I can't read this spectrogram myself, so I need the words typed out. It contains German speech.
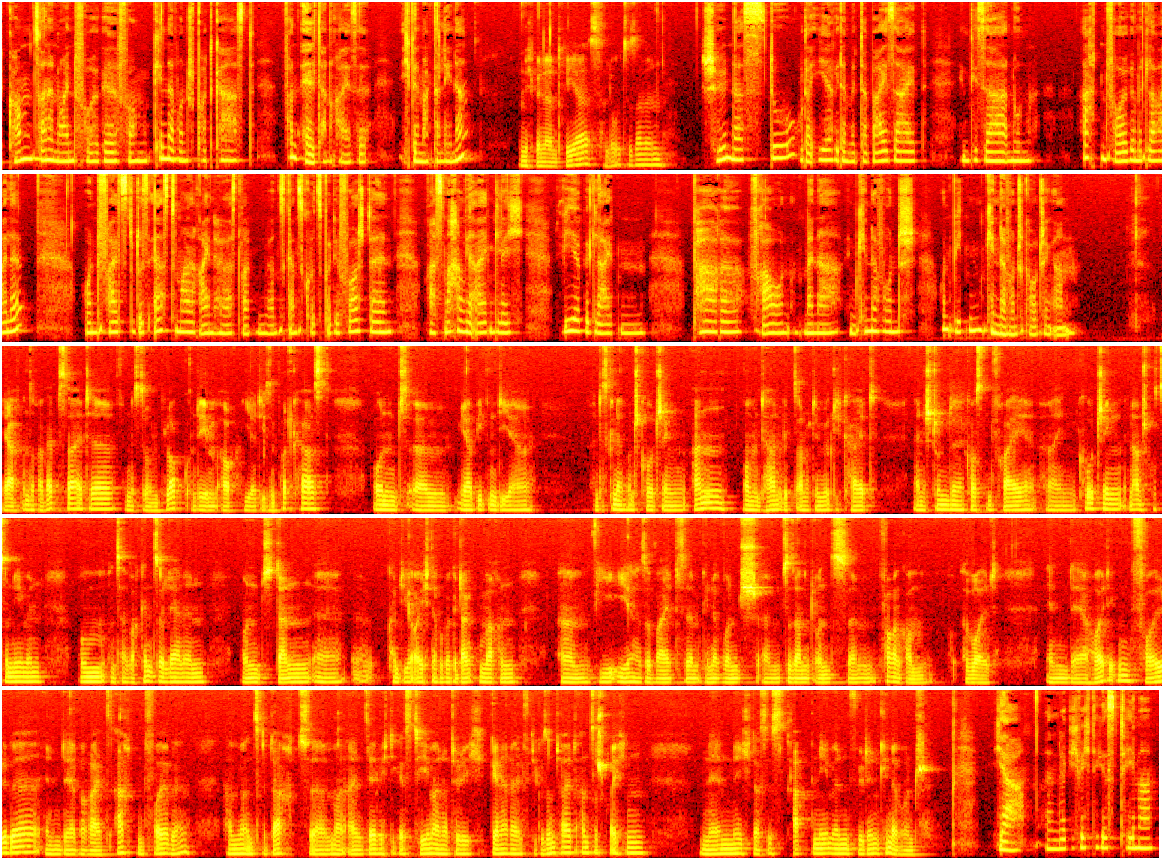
Willkommen zu einer neuen Folge vom Kinderwunsch-Podcast von Elternreise. Ich bin Magdalena. Und ich bin Andreas. Hallo zusammen. Schön, dass du oder ihr wieder mit dabei seid in dieser nun achten Folge mittlerweile. Und falls du das erste Mal reinhörst, wollten wir uns ganz kurz bei dir vorstellen. Was machen wir eigentlich? Wir begleiten Paare, Frauen und Männer im Kinderwunsch und bieten Kinderwunsch-Coaching an. Ja, auf unserer Webseite findest du einen Blog und eben auch hier diesen Podcast und ähm, ja, bieten dir das Kinderwunsch-Coaching an. Momentan gibt es auch noch die Möglichkeit, eine Stunde kostenfrei ein Coaching in Anspruch zu nehmen, um uns einfach kennenzulernen. Und dann äh, könnt ihr euch darüber Gedanken machen, ähm, wie ihr soweit ähm, Kinderwunsch ähm, zusammen mit uns ähm, vorankommen wollt. In der heutigen Folge, in der bereits achten Folge, haben wir uns gedacht, äh, mal ein sehr wichtiges Thema natürlich generell für die Gesundheit anzusprechen, nämlich das ist Abnehmen für den Kinderwunsch. Ja, ein wirklich wichtiges Thema,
